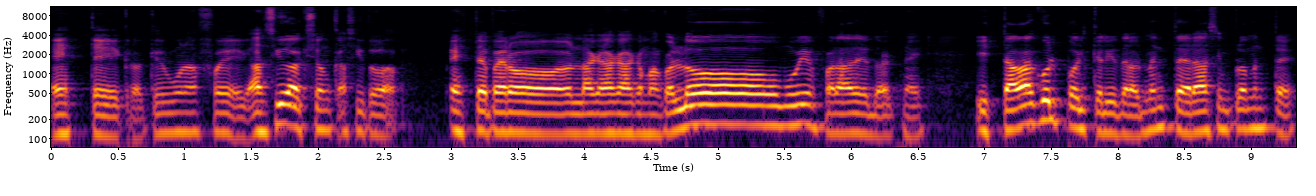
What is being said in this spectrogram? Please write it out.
este, creo que una fue, han sido de acción casi todas. Este, pero la, la que me acuerdo muy bien fue la de Dark Knight. Y estaba cool porque literalmente era simplemente,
